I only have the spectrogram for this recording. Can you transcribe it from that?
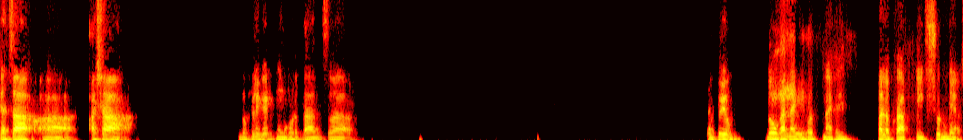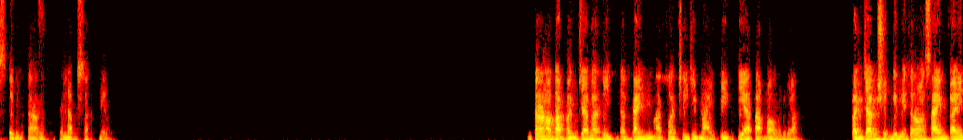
त्याचा अशा डुप्लिकेट मुहूर्तांचा उपयोग दोघांनाही होत नाही. फलप्राप्ती शून्य असते मित्रांनो लक्षात घ्या मित्रांनो आता पंचांगातील इतर काही महत्वाची जी माहिती ती आता पाहूया. पंचांग शुद्धी मित्रांनो सायंकाळी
